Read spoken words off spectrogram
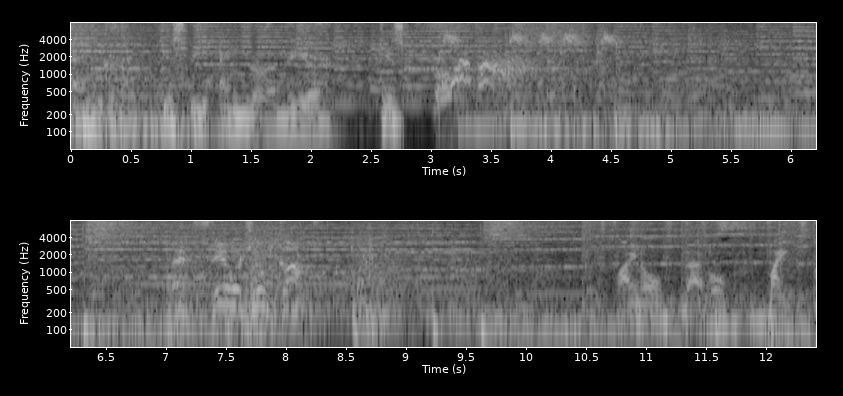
anger is the anger of the earth. His Let's see what you've got. final battle, fight!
